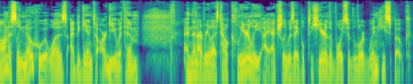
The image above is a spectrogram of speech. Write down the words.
honestly know who it was, I began to argue with him. And then I realized how clearly I actually was able to hear the voice of the Lord when he spoke.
